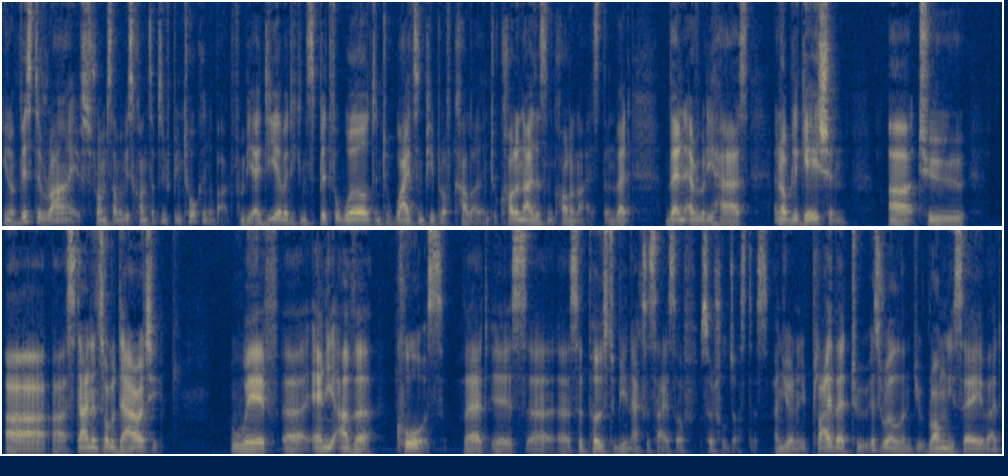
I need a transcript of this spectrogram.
you know, this derives from some of these concepts we've been talking about, from the idea that you can split the world into whites and people of color, into colonizers and colonized, and that then everybody has an obligation uh, to uh, uh, stand in solidarity with uh, any other cause that is uh, uh, supposed to be an exercise of social justice. And you apply that to Israel, and you wrongly say that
